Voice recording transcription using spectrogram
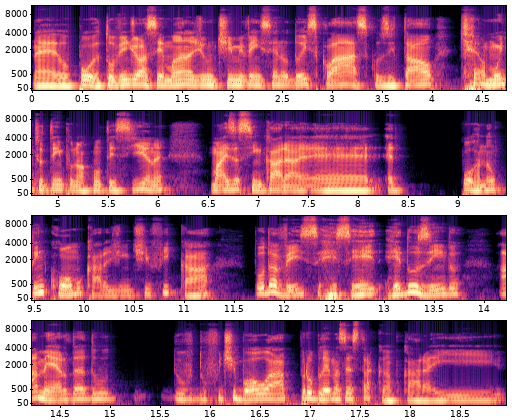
né? Eu, pô, eu tô vindo de uma semana de um time vencendo dois clássicos e tal, que há muito tempo não acontecia, né? Mas, assim, cara, é. é porra, não tem como, cara, a gente ficar toda vez re reduzindo a merda do, do, do futebol a problemas extracampo, cara. E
